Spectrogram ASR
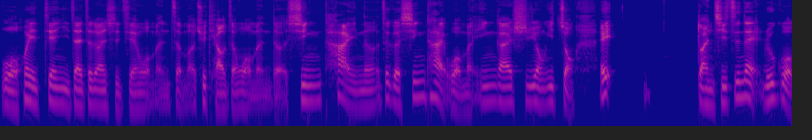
我会建议在这段时间，我们怎么去调整我们的心态呢？这个心态，我们应该是用一种诶。短期之内，如果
